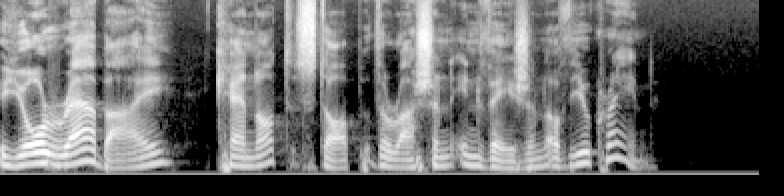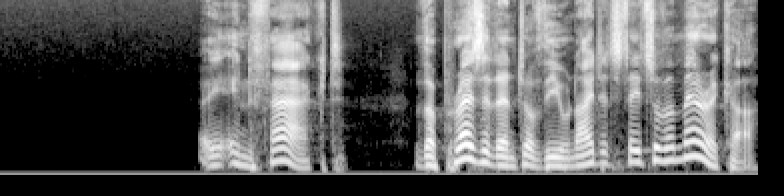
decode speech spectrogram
Your rabbi cannot stop the Russian invasion of the Ukraine. In fact, the President of the United States of America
